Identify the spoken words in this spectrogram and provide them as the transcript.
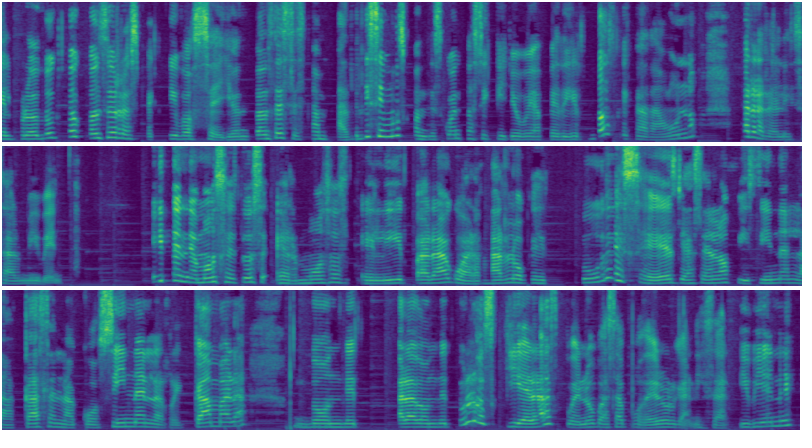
el producto con su respectivo sello. Entonces están padrísimos con descuento, así que yo voy a pedir dos de cada uno para realizar mi venta. Y tenemos estos hermosos Elite para guardar lo que tú desees, ya sea en la oficina, en la casa, en la cocina, en la recámara, donde para donde tú los quieras, bueno, vas a poder organizar. Y viene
